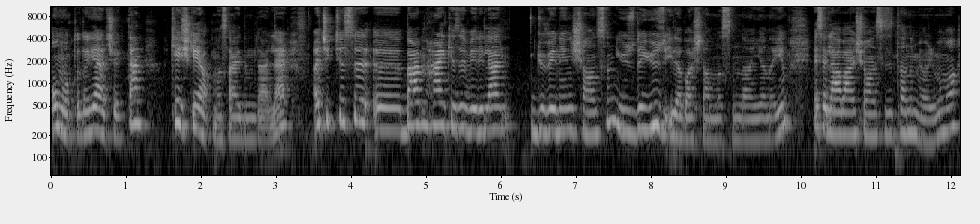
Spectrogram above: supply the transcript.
O noktada gerçekten keşke yapmasaydım derler. Açıkçası ben herkese verilen güvenin şansın %100 ile başlanmasından yanayım. Mesela ben şu an sizi tanımıyorum ama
